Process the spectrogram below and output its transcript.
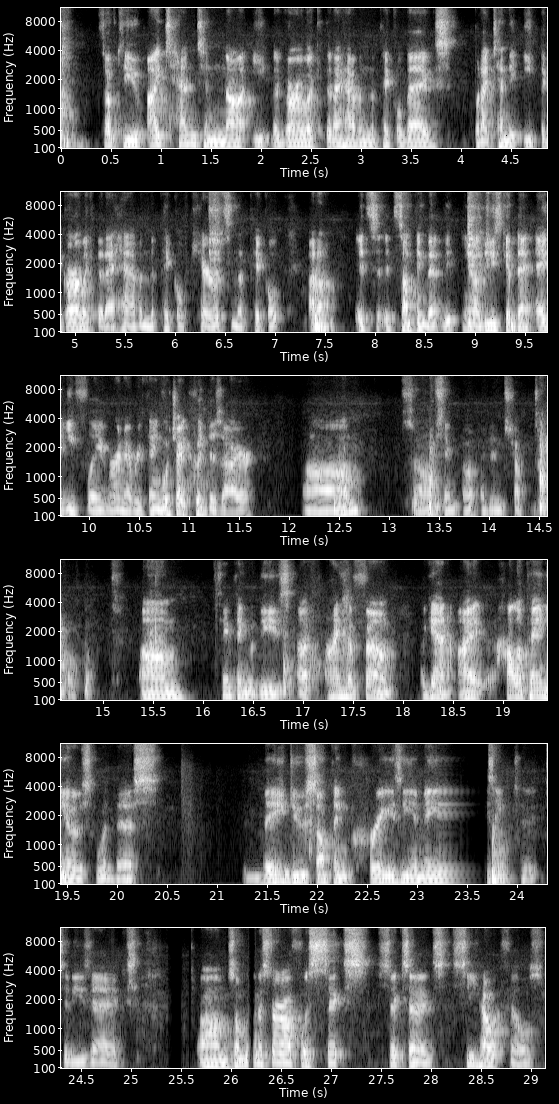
It's up to you. I tend to not eat the garlic that I have in the pickled eggs, but I tend to eat the garlic that I have in the pickled carrots and the pickled, I don't know. It's, it's something that, you know, these get that eggy flavor and everything, which I could desire. Um, so same, oh, I didn't chop the off. Um, same thing with these. I, I have found, again, I jalapenos with this, they do something crazy amazing to, to these eggs. Um, so I'm going to start off with six, six eggs, see how it fills.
